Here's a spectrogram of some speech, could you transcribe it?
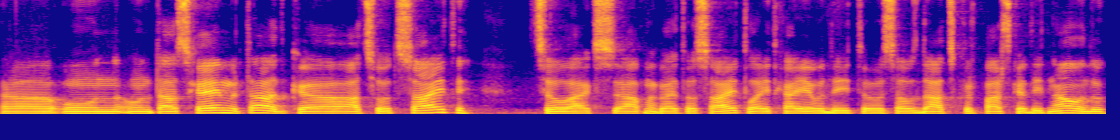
Uh, un, un tā schēma ir tāda, ka atsūta saiti. Cilvēks apmeklē to saiti, lai ievadītu savus datus, kur pārskaitīt naudu.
